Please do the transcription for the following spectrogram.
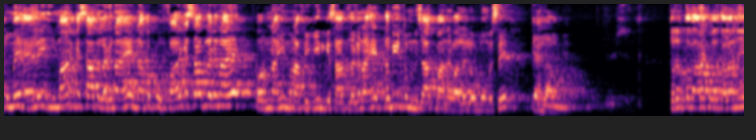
تمہیں اہل ایمان کے ساتھ لگنا ہے، نہ تو کفار کے ساتھ لگنا ہے اور نہ ہی منافقین کے ساتھ لگنا ہے، تبھی تم نجات پانے والے لوگوں میں سے کہلاؤ گے تو رب تبارک و تعالیٰ نے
